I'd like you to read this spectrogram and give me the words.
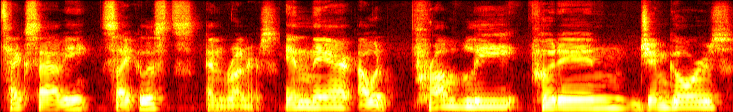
tech savvy, cyclists, and runners. In there, I would probably put in gym goers,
